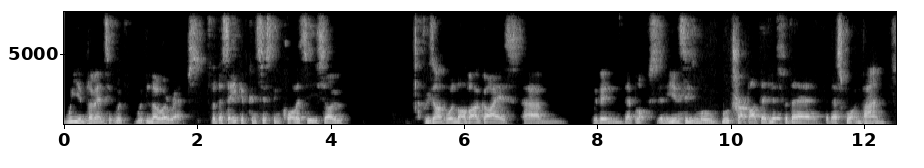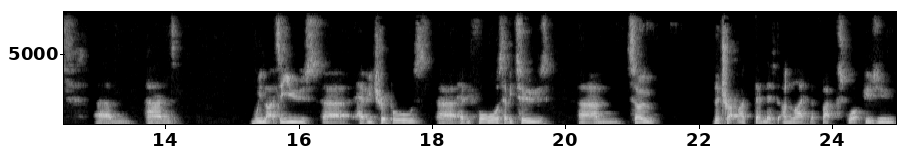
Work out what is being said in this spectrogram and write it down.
we implement it with with lower reps for the sake of consistent quality. So, for example, a lot of our guys um, within their blocks in the in season will will trap bar deadlift for their for their squatting pattern, um, and we like to use uh, heavy triples, uh, heavy fours, heavy twos. Um, so the trap deadlift, unlike the back squat, gives you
